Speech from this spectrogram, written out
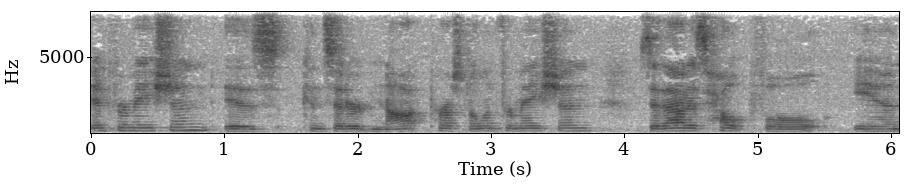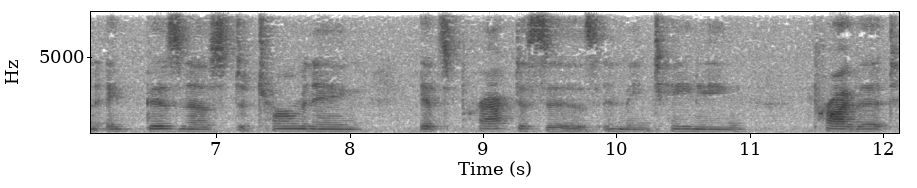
information is considered not personal information. So that is helpful in a business determining its practices in maintaining private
